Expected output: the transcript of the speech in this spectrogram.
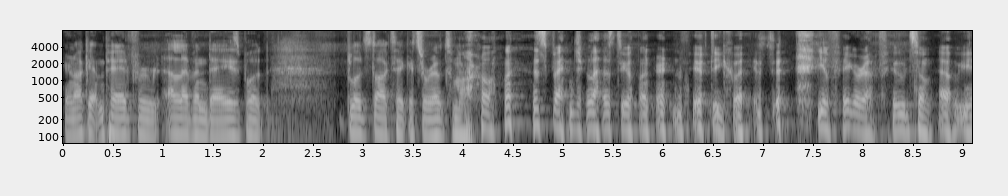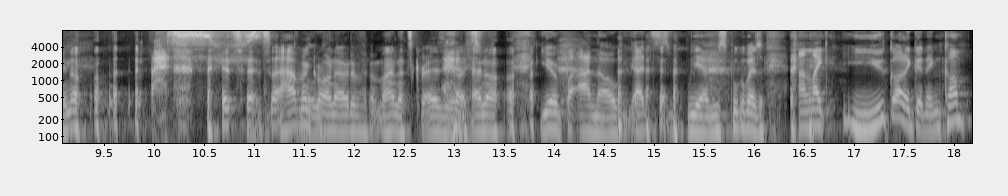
You're not getting paid for eleven days, but." Bloodstock tickets are out tomorrow. Spend your last 250 quid. You'll figure out food somehow, you know? it's, it's, I haven't grown out of it, man. It's crazy. Like, I know. You're, but I know. That's, yeah, we spoke about it. And like, you got a good income.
